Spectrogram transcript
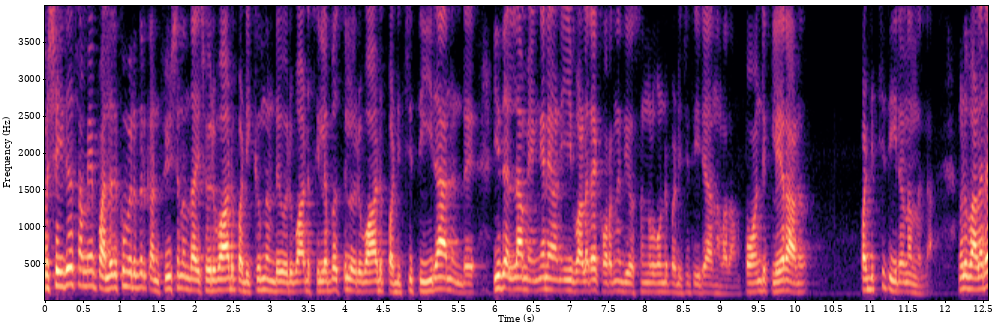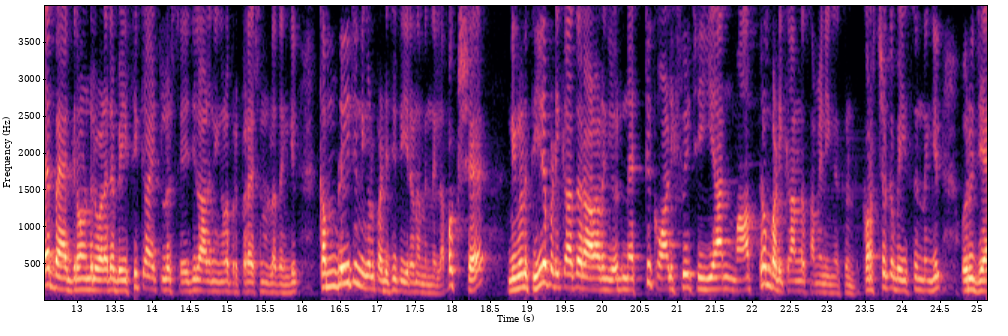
പക്ഷേ ഇതേ സമയം പലർക്കും വരുന്നൊരു കൺഫ്യൂഷൻ എന്താ വെച്ചാൽ ഒരുപാട് പഠിക്കുന്നുണ്ട് ഒരുപാട് സിലബസിൽ ഒരുപാട് പഠിച്ച് തീരാനുണ്ട്. ഇതെല്ലാം എങ്ങനെയാണ് ഈ വളരെ കുറഞ്ഞ ദിവസങ്ങൾ കൊണ്ട് പഠിച്ച് തീരുക എന്നുള്ളതാണ്. പോയിന്റ് ക്ലിയർ ആണ്. പഠിച്ച് തീരണം എന്നല്ല നിങ്ങൾ വളരെ ബാക്ക്ഗ്രൗണ്ടിൽ വളരെ ബേസിക് ആയിട്ടുള്ള സ്റ്റേജിലാണ് നിങ്ങൾ പ്രിപ്പറേഷൻ ഉള്ളതെങ്കിൽ കംപ്ലീറ്റ് നിങ്ങൾ പഠിച്ച് തീരണമെന്നില്ല. പക്ഷേ നിങ്ങൾ തീരെ പഠിക്കാത്ത ഒരാളാണെങ്കിൽ ഒരു നെറ്റ് ക്വാളിഫൈ ചെയ്യാൻ മാത്രം പഠിക്കാനുള്ള സമയം നിങ്ങൾക്കുണ്ട്. കുറച്ചൊക്കെ ബേസ് ഉണ്ടെങ്കിൽ ഒരു ജെ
